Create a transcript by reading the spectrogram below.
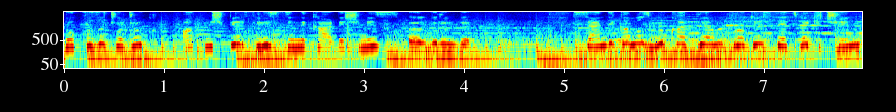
9'u çocuk, 61 Filistinli kardeşimiz öldürüldü. Sendikamız bu katliamı protesto etmek için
